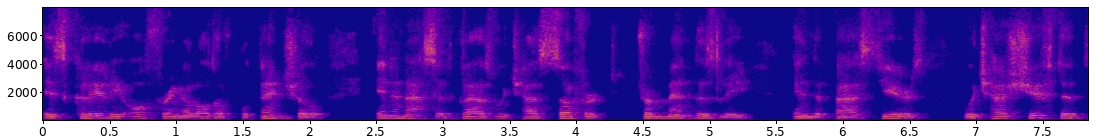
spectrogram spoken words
is clearly offering a lot of potential in an asset class which has suffered tremendously in the past years, which has shifted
